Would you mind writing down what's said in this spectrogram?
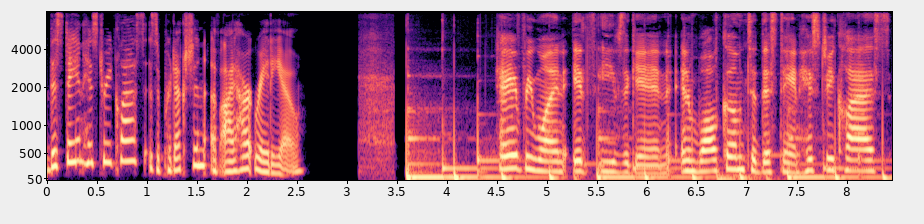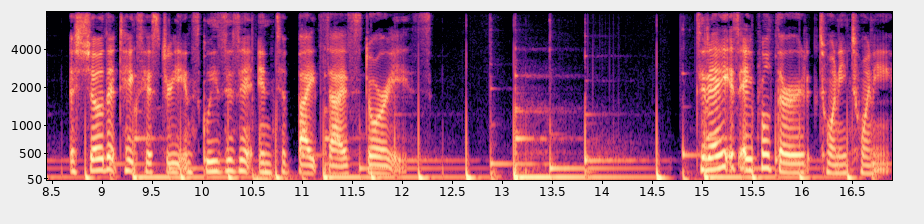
This Day in History class is a production of iHeartRadio. Hey everyone, it's Eves again, and welcome to This Day in History class, a show that takes history and squeezes it into bite sized stories. Today is April 3rd, 2020.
